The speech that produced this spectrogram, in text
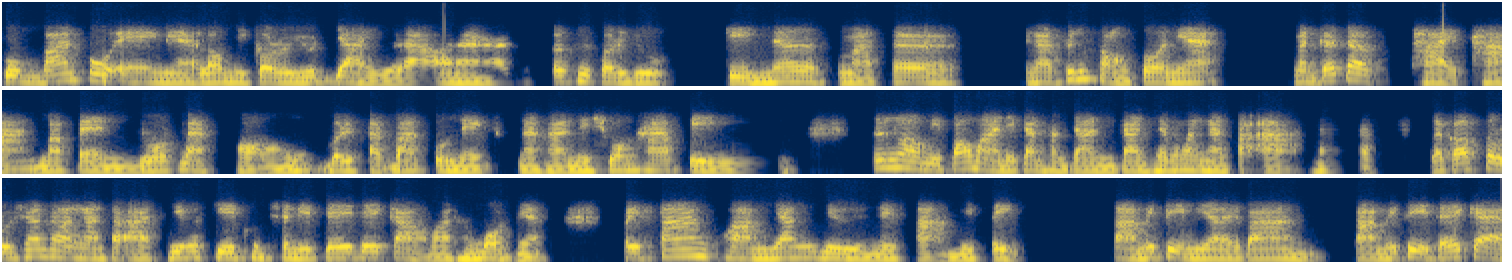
กลุ่มบ้านปูเองเนี่ยเรามีกลยุทธ์ใหญ่อยู่แล้วนะคะก็คือกลยุทธ์ Greener Smarter นะคะซึ่งสองตัวเนี้ย มันก็จะถ่ายผ่านมาเป็นรถแมพของบริษัทบ้านปูเน็กนะคะ ในช่วง 5 ปี ซึ่งเรามีเป้าหมายในการผลักดันการใช้พลังงานสะอาดนะคะแล้วก็โซลูชันพลังงานสะอาดที่เมื่อกี้คุณชนิดได้ได้กล่าวมาทั้งหมดเนี่ย ไปสร้างความยั่งยืนในสามมิติสามมิติมีอะไรบ้างสามมิติได้แก่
